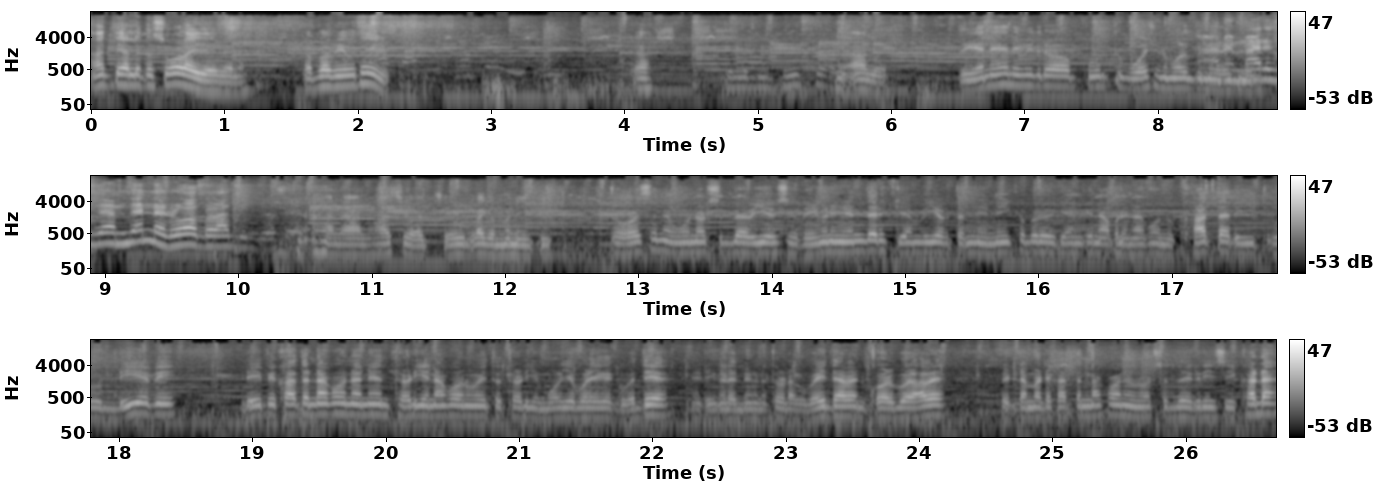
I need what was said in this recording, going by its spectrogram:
હાથે હાલે તો સોળાઈ જાય પેલા. કા ભાભી એવું થાય હાલે. તો એને એને મિત્રો પૂરતું પોષણ મળતું નહીં મારે જેમ છે ને રોગ લાગી ગયો છે. હાલે હાલે સાચી વાત છે એવું લાગે મને ઈ. તો છે ને હું નરસુદ્દા વૈયો છે રીંગણીની અંદર. કેમ વૈયો તમને નહીં ખબર હોય કેમ કે આપણે નાખવાનું ખાતર એ થ્રુ ડીએપી. ડીએપી ખાતર નાખવાનું અને થળીએ નાખવાનું હોય તો થળીએ મોળીએ બળીએ કંઈક વધે રીંગણા બીંગણા થોડાક વૈધ આવે ને કોળબળ આવે. એટલા માટે ખાતર નાખવાનું નરસુદ્દા કરી છે ખાડા,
